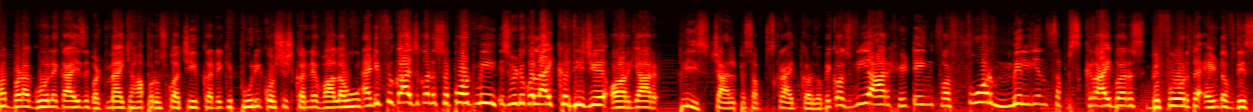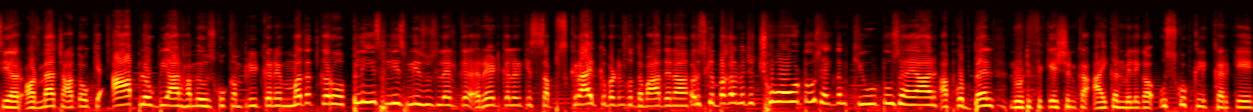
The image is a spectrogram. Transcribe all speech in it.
बहुत बड़ा गोल है गाइज़ बट मैं यहाँ पर उसको अचीव करने की पूरी कोशिश करने वाला हूँ. And if you guys support me इस वीडियो को लाइक कर दीजिए. और यार प्लीज़ चैनल पे सब्सक्राइब कर दो because we are hitting for four million subscribers before the end of this year और मैं चाहता हूँ कि आप लोग भी यार हमें उसको कंप्लीट करने में मदद करो। प्लीज़ प्लीज़ प्लीज़ उस रेड कलर के सब्सक्राइब के बटन को दबा देना। और उसके बगल में जो छोटू सा, एकदम क्यूटू सा यार, आपको बेल नोटिफिकेशन का आइकन मिलेगा, उसको क्लिक करके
